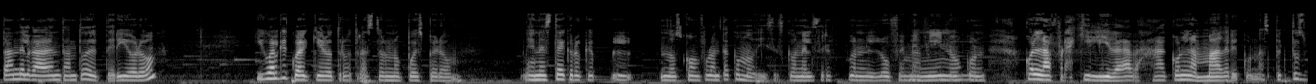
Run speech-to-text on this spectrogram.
tan delgada en tanto deterioro, igual que cualquier otro trastorno, pues, pero en este creo que nos confronta, como dices, con el ser, con lo femenino, con, con la fragilidad, ajá, con la madre, con aspectos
